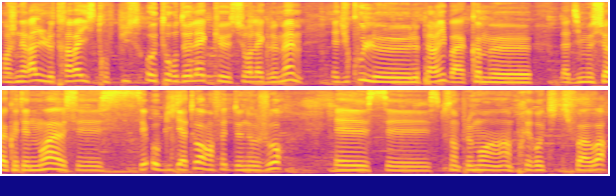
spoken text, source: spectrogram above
En général, le travail il se trouve plus autour de l'Aigle que sur l'Aigle même. Et du coup, le, permis, bah, comme euh, l'a dit monsieur à côté de moi, c'est obligatoire en fait de nos jours. Et c'est tout simplement un, prérequis qu'il faut avoir.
